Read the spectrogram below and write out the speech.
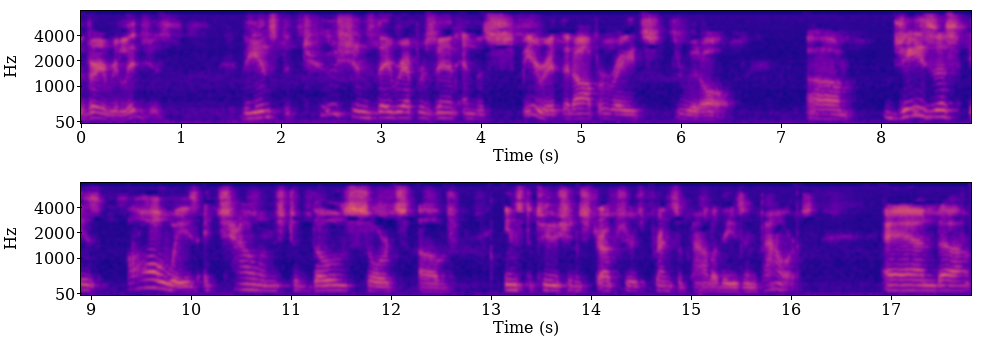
the very religious, the institutions they represent, and the spirit that operates through it all. Um, Jesus is always a challenge to those sorts of institutions, structures, principalities, and powers. And uh,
